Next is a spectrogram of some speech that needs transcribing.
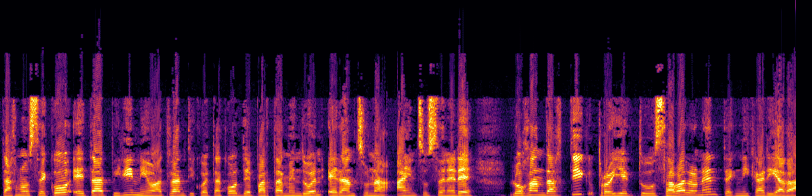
Tagnozeko eta Pirineo Atlantikoetako departamenduen erantzuna hain zuzen ere. Logan Dartik proiektu zabalonen teknikaria da.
